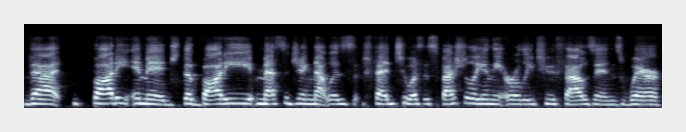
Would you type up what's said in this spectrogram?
that body image, the body messaging that was fed to us, especially in the early 2000s, where,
